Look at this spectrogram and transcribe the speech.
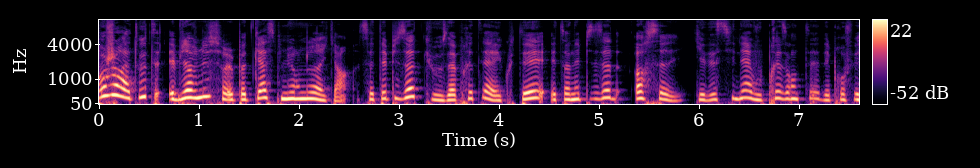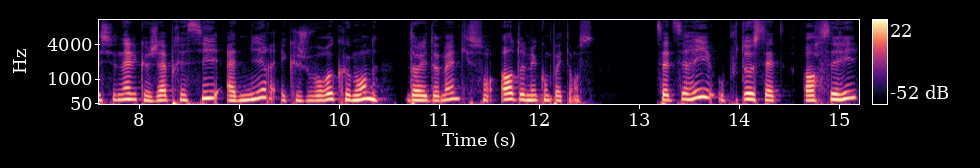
Bonjour à toutes et bienvenue sur le podcast Murmuricain. Cet épisode que vous apprêtez à écouter est un épisode hors série qui est destiné à vous présenter des professionnels que j'apprécie, admire et que je vous recommande dans les domaines qui sont hors de mes compétences. Cette série, ou plutôt cette hors-série,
